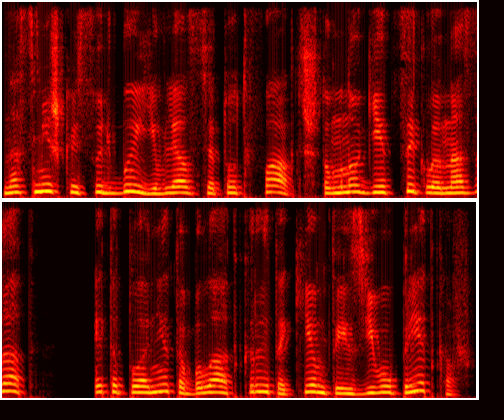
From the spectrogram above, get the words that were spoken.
Насмешкой судьбы являлся тот факт, что многие циклы назад эта планета была открыта кем-то из его предков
